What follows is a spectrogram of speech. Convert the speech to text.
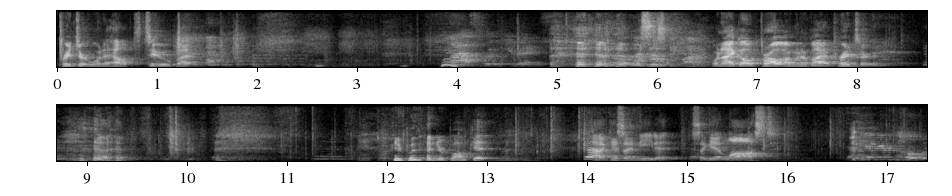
Printer would have helped too, but Last rookie race. this is when I go pro, I'm going to buy a printer. you put that in your pocket? Yeah, in case I need it, in case I get lost. Do you have your phone?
